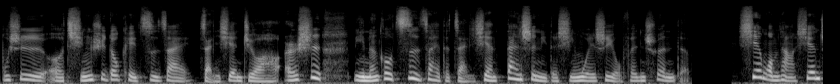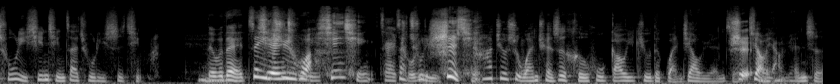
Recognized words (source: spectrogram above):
不是呃情绪都可以自在展现就好，而是你能够自在的展现，但是你的行为是有分寸的。先我们讲，先处理心情，再处理事情嘛，嗯、对不对？这一句话，心情再处理事情，它就是完全是合乎高 EQ 的管教原则、教养原则，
